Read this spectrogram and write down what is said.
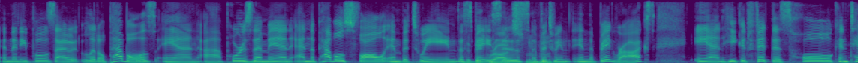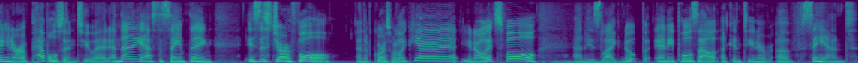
And then he pulls out little pebbles and uh, pours them in, and the pebbles fall in between the, The spaces mhm. between in the big rocks. And he could fit this whole container of pebbles into it. And then he asked the same thing: "Is this jar full?" And of course, we're like, "Yeah, you know, it's full." And he's like, nope. And he pulls out a container of sand.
